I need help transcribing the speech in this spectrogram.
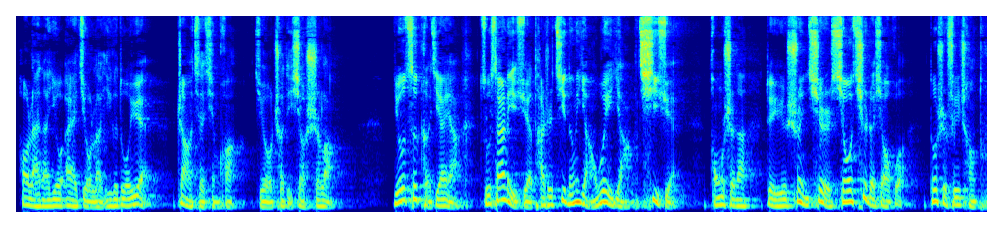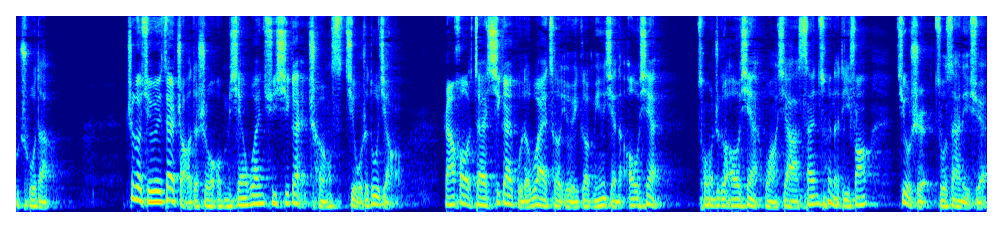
后来呢，又艾灸了一个多月，胀气的情况就彻底消失了。由此可见呀，足三里穴它是既能养胃养气血，同时呢，对于顺气儿消气儿的效果都是非常突出的。这个穴位在找的时候，我们先弯曲膝盖成九十度角，然后在膝盖骨的外侧有一个明显的凹陷，从这个凹陷往下三寸的地方。就是足三里穴。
